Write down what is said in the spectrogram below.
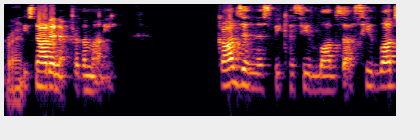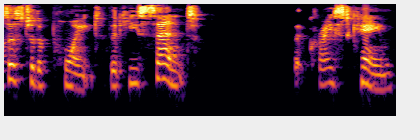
right. he's not in it for the money. God's in this because he loves us. He loves us to the point that he sent that Christ came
